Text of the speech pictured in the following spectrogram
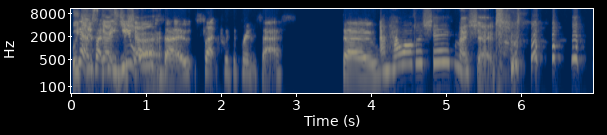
Which yeah, just like, goes you show. also slept with the princess, so and how old was she? No shit.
